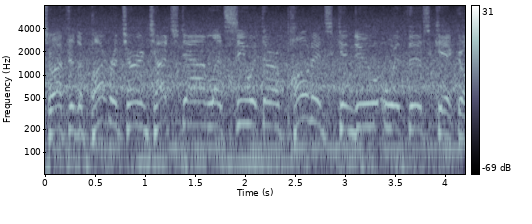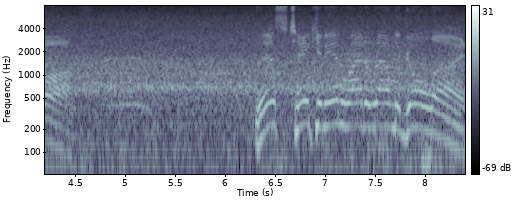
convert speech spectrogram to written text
So after the punt return touchdown, let's see what their opponents can do with this kickoff. This taken in right around the goal line.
